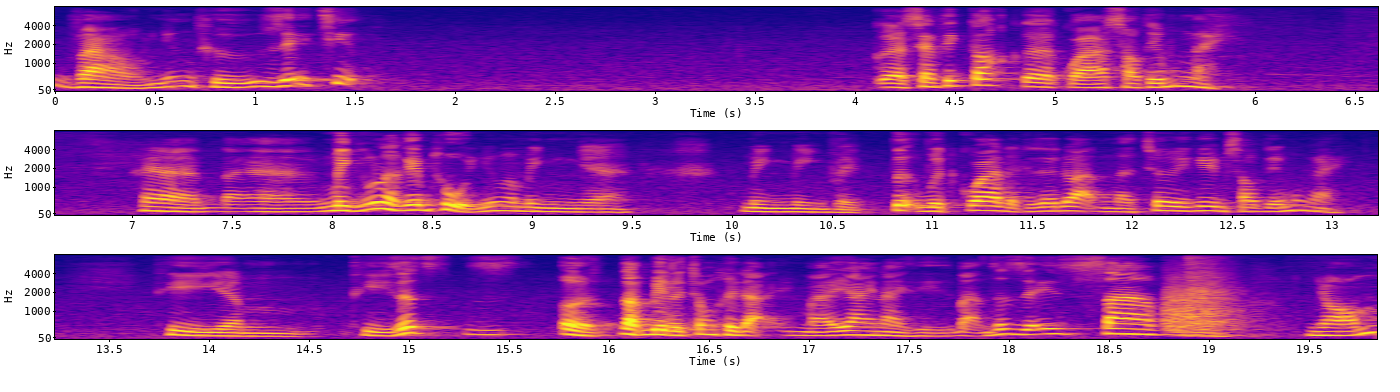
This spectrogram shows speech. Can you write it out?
vào những thứ dễ chịu ờ, xem tiktok ờ, quá 6 tiếng một ngày hay là ờ, mình cũng là game thủ nhưng mà mình mình mình phải tự vượt qua được cái giai đoạn mà chơi game 6 tiếng một ngày thì thì rất ở đặc biệt là trong thời đại mà AI này thì bạn rất dễ xa vào nhóm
